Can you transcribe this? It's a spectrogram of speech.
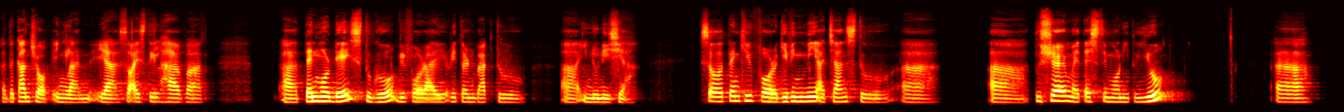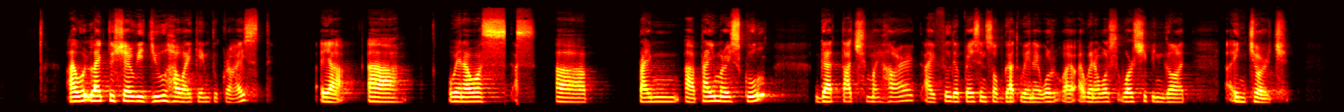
the country of England. Yeah, so I still have uh, uh, 10 more days to go before I return back to uh, Indonesia. So thank you for giving me a chance to, uh, uh, to share my testimony to you. I would like to share with you how I came to Christ. Yeah, uh, when I was uh, prim- uh, primary school, God touched my heart. I feel the presence of God when I, wor- when I was worshiping God in church.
